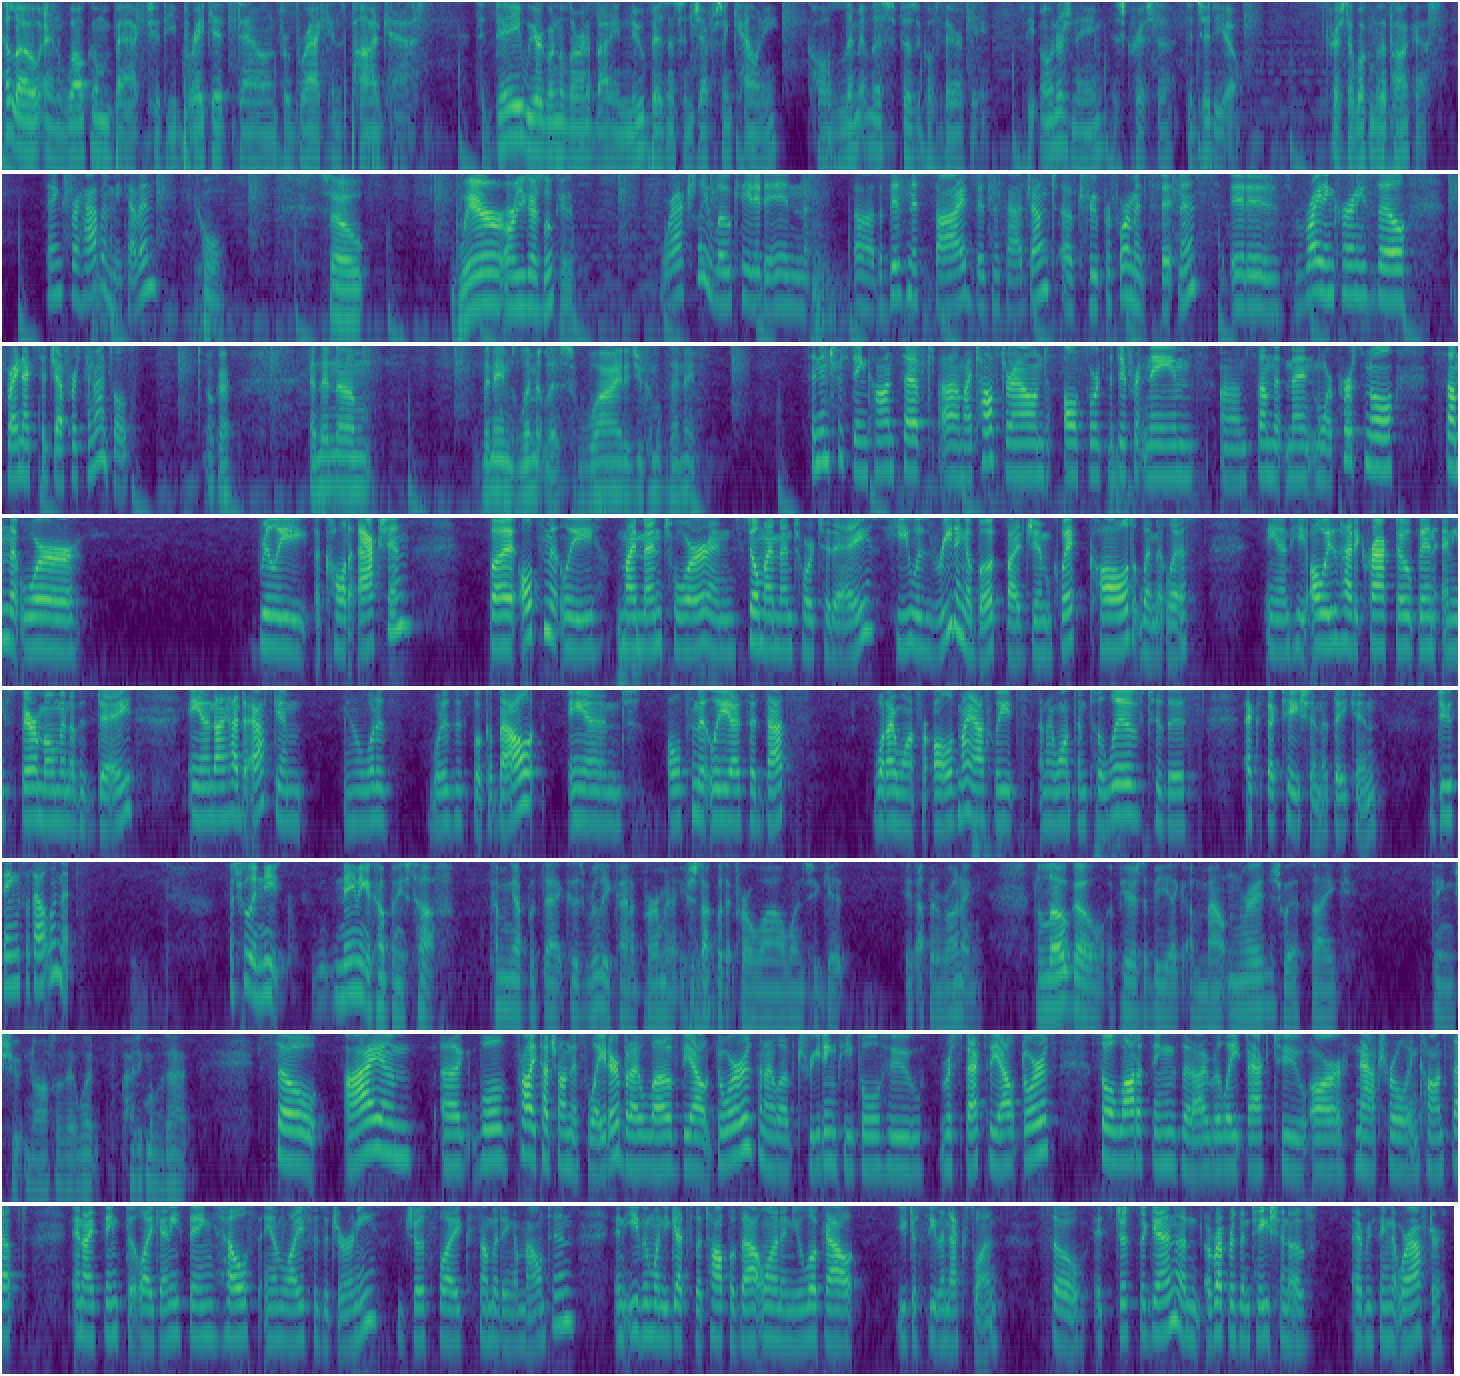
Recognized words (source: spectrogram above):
Hello, and welcome back to the Break It Down for Brackens podcast. Today, we are going to learn about a new business in Jefferson County called Limitless Physical Therapy. The owner's name is Krista DeGidio. Krista, welcome to the podcast. Thanks for having me, Kevin. Cool. So, where are you guys located? We're actually located in uh, the business side, business adjunct of True Performance Fitness. It is right in Kearneysville, right next to Jefferson Rentals. Okay. And then um, the name's Limitless. Why did you come up with that name? It's an interesting concept. Um, I tossed around all sorts of different names, um, some that meant more personal, some that were really a call to action. But ultimately, my mentor, and still my mentor today, he was reading a book by Jim Kwik called Limitless. And he always had it cracked open any spare moment of his day. And I had to ask him, you know, what is what is this book about? And ultimately I said that's what I want for all of my athletes and I want them to live to this expectation that they can do things without limits. That's really neat. Naming a company is tough coming up with that because it's really kind of permanent. You're stuck with it for a while once you get it up and running. The logo appears to be like a mountain ridge with like things shooting off of it. What? How did you come up with that? So I am. Uh, we'll probably touch on this later, but I love the outdoors and I love treating people who respect the outdoors. So a lot of things that I relate back to are natural in concept. And I think that, like anything, health and life is a journey, just like summiting a mountain. And even when you get to the top of that one and you look out, you just see the next one. So it's just, again, an, a representation of everything that we're after.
